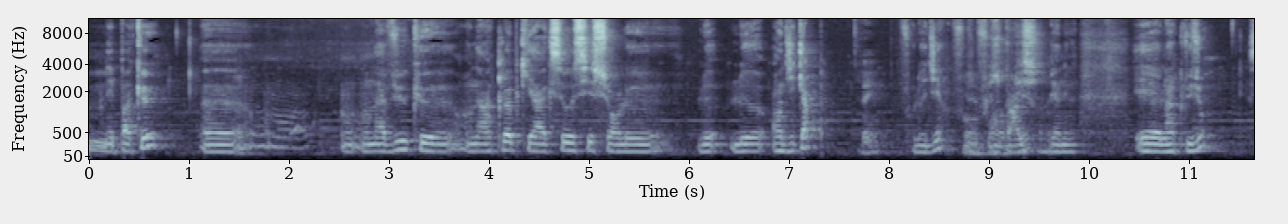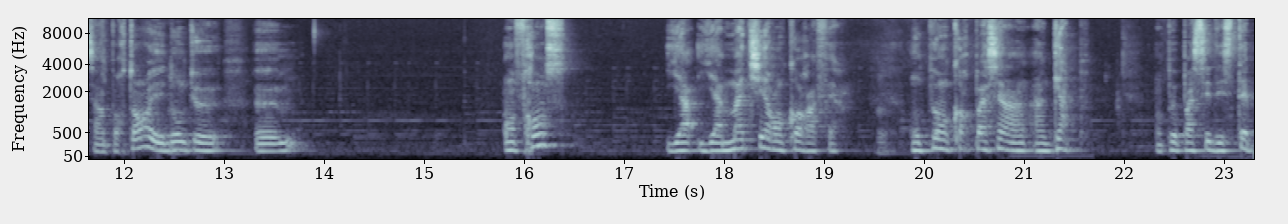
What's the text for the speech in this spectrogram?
mais pas que. On, on a vu qu'on a un club qui a accès aussi sur le, le, le handicap Oui. faut le dire, faut, De faut en parler, plus, bien. Et l'inclusion, c'est important. Et donc, en France, il y a, il y a matière encore à faire. On peut encore passer un, un gap. On peut passer des steps,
